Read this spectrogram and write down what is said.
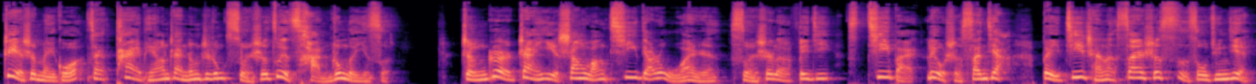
这也是美国在太平洋战争之中损失最惨重的一次。整个战役伤亡七点五万人，损失了飞机七百六十三架，被击沉了三十四艘军舰，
